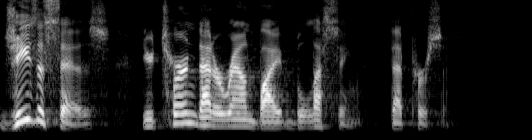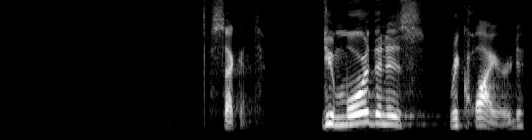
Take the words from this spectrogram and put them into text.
Jesus says you turn that around by blessing that person. Second, do more than is required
